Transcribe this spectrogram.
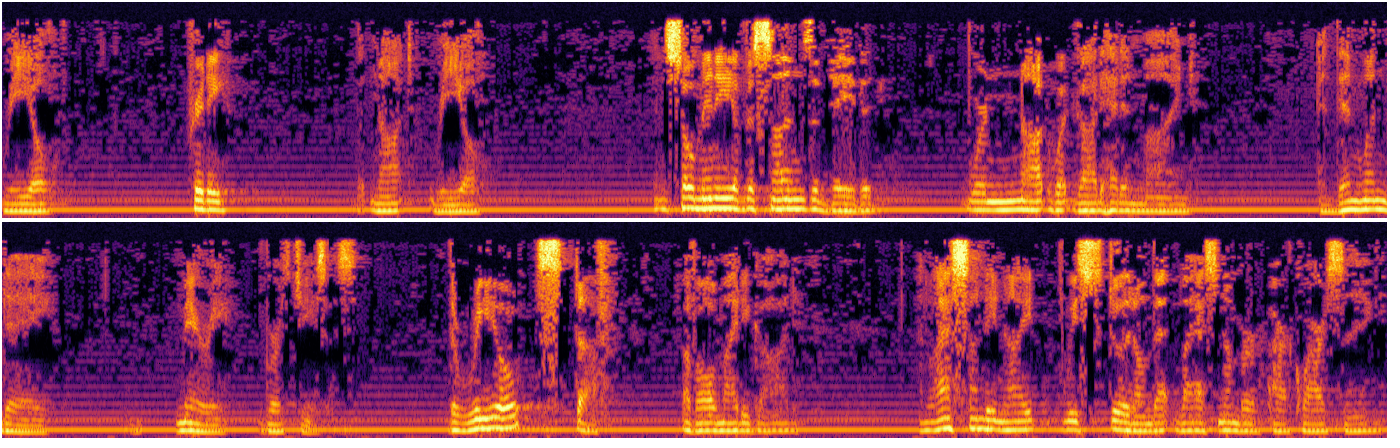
real. Pretty, but not real. And so many of the sons of David were not what God had in mind. And then one day, Mary birthed Jesus. The real stuff of Almighty God. And last Sunday night, we stood on that last number our choir sang.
